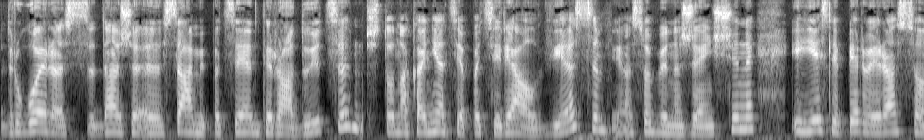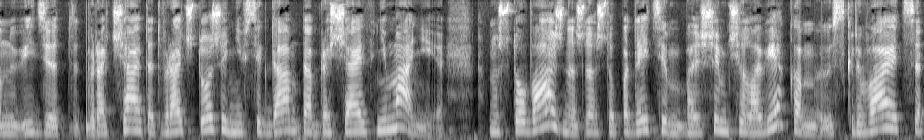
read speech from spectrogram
Другой раз даже э, сами пациенты радуются, что наконец я потерял вес, и особенно женщины. И если первый раз он видит врача, этот врач тоже не всегда обращает внимание. Но что важно, что под этим большим человеком скрывается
